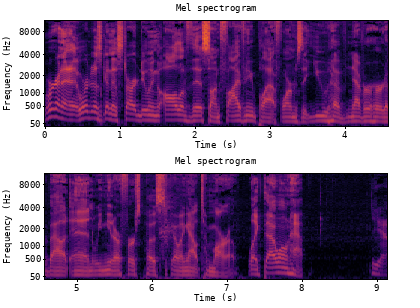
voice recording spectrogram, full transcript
we're gonna we're just gonna start doing all of this on five new platforms that you have never heard about and we need our first post going out tomorrow like that won't happen Yeah.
